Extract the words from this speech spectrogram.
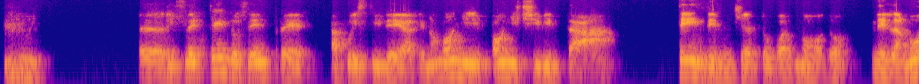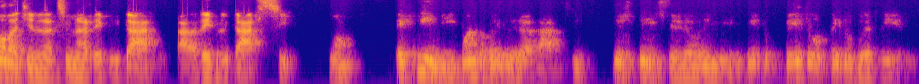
eh, riflettendo sempre a quest'idea che non ogni, ogni civiltà tende in un certo qual modo nella nuova generazione a, replicar, a replicarsi, no? E quindi quando vedo i ragazzi, io spesso vedo, vedo, vedo guerrieri,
